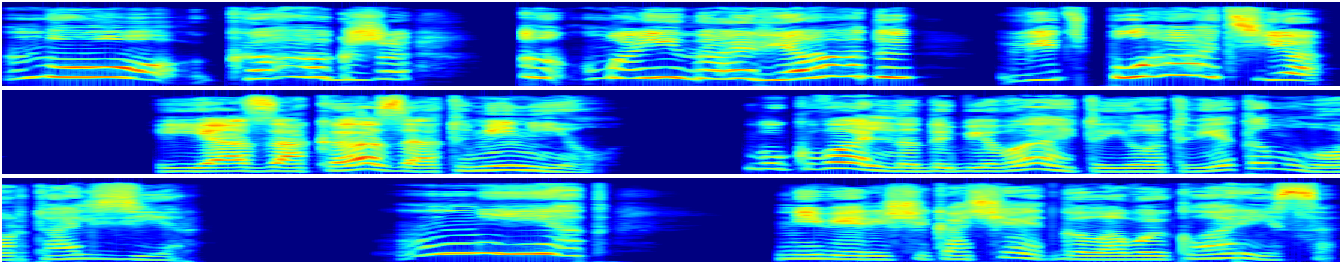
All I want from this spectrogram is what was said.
«Но как же... А, мои наряды? Ведь платья...» «Я заказы отменил», — буквально добивает ее ответом лорд Альзир. «Нет», — неверяще качает головой Клариса.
